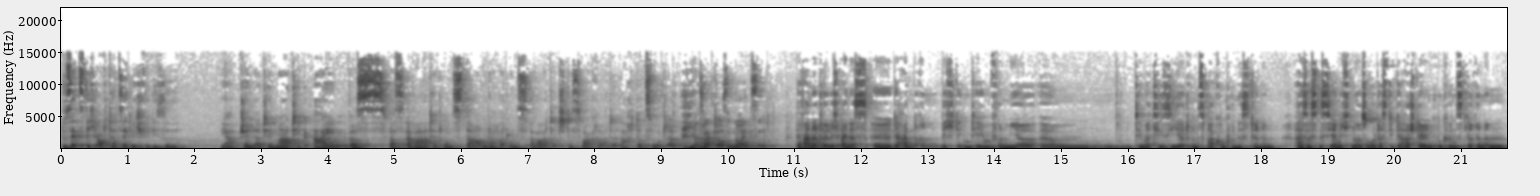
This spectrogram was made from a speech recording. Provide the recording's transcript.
du setzt dich auch tatsächlich für diese ja, Gender-Thematik ein. Was, was erwartet uns da oder hat uns erwartet? Das war gerade 8.2.2019. Ja. Da war natürlich eines äh, der anderen wichtigen Themen von mir ähm, thematisiert, und zwar Komponistinnen. Also es ist ja nicht nur so, dass die darstellenden Künstlerinnen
